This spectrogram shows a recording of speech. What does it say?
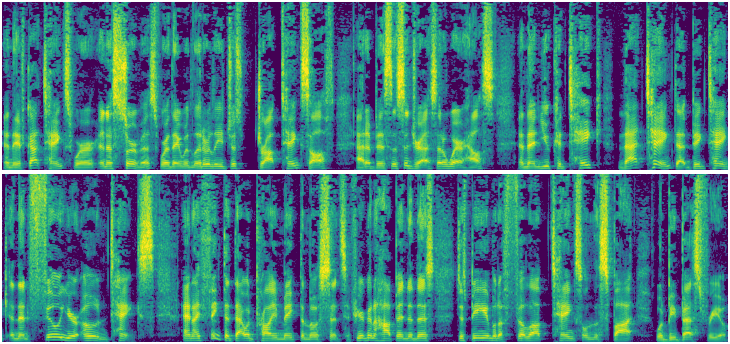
and they've got tanks where in a service where they would literally just drop tanks off at a business address at a warehouse, and then you could take that tank, that big tank, and then fill your own tanks. And I think that that would probably make the most sense. If you're going to hop into this, just being able to fill up tanks on the spot would be best for you.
